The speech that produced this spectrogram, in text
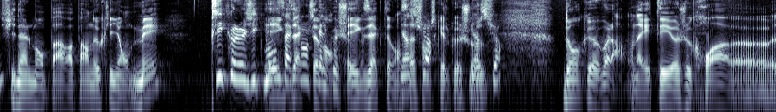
finalement par, par nos clients. Mais psychologiquement, ça change quelque chose. Exactement, ça change quelque chose. Donc euh, voilà, on a été, euh, je crois, euh,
